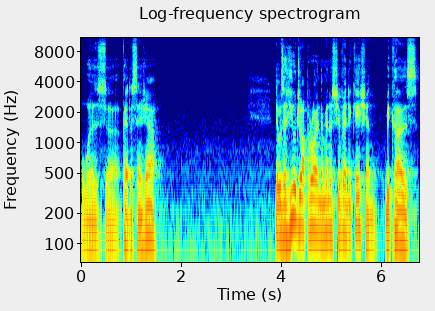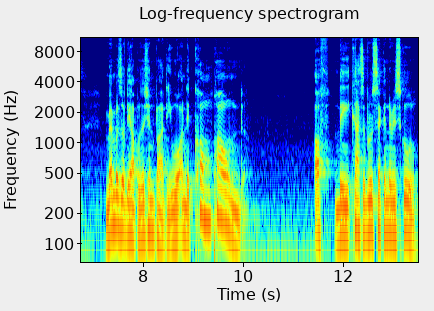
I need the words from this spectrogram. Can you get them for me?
was uh, Peter St. Jean. There was a huge uproar in the Ministry of Education because members of the opposition party were on the compound of the Castle Bruce Secondary School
